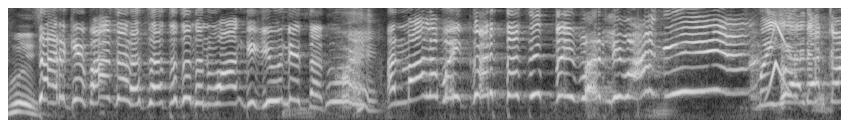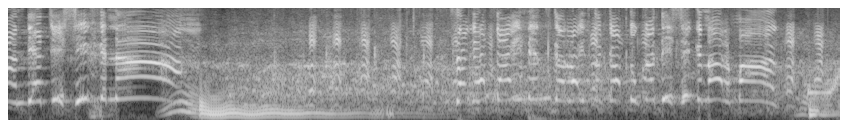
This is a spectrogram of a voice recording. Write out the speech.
होय. सारखे बाजारात जातात आणि वांगी घेऊन येतात. आणि मला बाई करताच येत नाही भरली वांगी. मग येड्या कांद्याची शिक ना सगळ्या ताईनेच करायचं का? तू कधी शिकणार मग?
